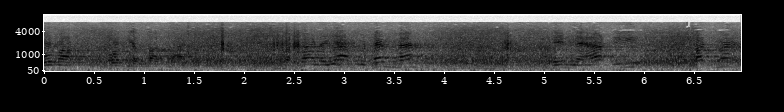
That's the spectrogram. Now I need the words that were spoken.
عمر رضي الله عنه فقال يا متمم إن أخي قد مات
